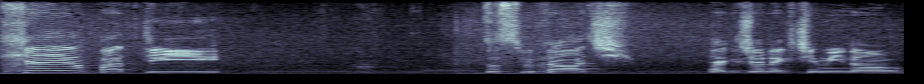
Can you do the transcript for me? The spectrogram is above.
Hej, Opati! Co słychać? Jak dzionek ci minął?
